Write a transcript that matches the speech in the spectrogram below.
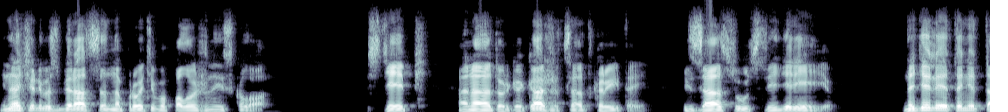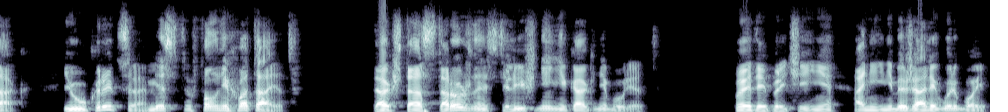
и начали взбираться на противоположный склон. Степь, она только кажется открытой из-за отсутствия деревьев. На деле это не так, и укрыться мест вполне хватает. Так что осторожности лишней никак не будет. По этой причине они не бежали гурьбой,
